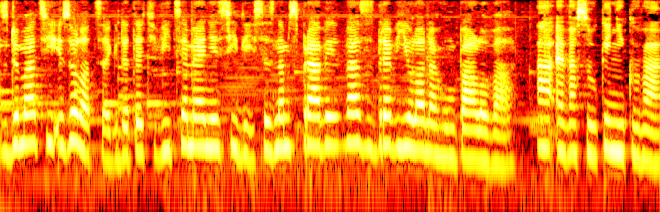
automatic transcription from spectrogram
Z domácí izolace, kde teď víceméně sídlí seznam zprávy, vás zdraví Jolana Humpálová. A Eva Soukeníková.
